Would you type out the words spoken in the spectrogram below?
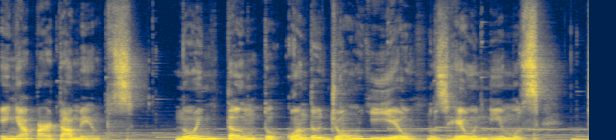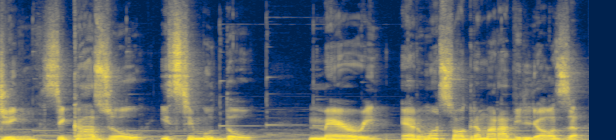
em apartamentos. No entanto, quando John e eu nos reunimos, Jean se casou e se mudou. Mary era uma sogra maravilhosa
